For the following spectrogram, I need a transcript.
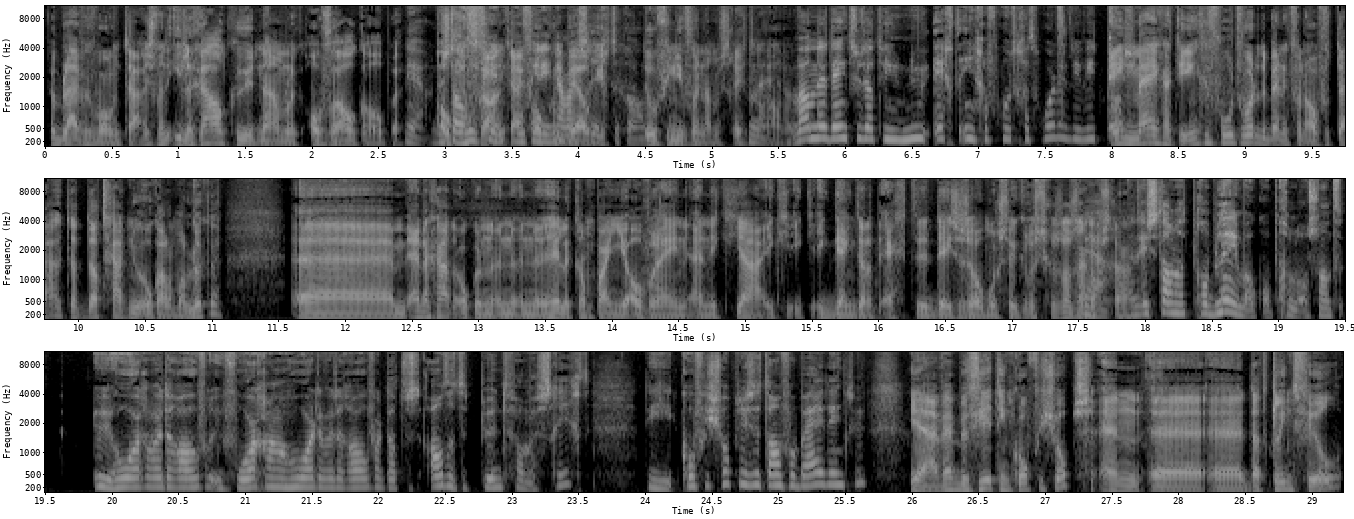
We blijven gewoon thuis, want illegaal kun je het namelijk overal kopen. Ja, dus ook in Frankrijk, je ook in België. Daar hoef je niet voor naar Maastricht te komen. Wanneer denkt u dat die nu echt ingevoerd gaat worden, die wietpas? 1 mei gaat die ingevoerd worden, daar ben ik van overtuigd. Dat, dat gaat nu ook allemaal lukken. Ehm, en daar gaat ook een, een, een hele campagne overheen. En ik, ja, ik, ik, ik denk dat het echt eh, deze zomer een stuk rustiger zal zijn Ja, op straat. En is dan het probleem ook opgelost? Want u horen we erover, uw voorganger hoorden we erover. Dat was altijd het punt van Maastricht. Die koffieshop, is het dan voorbij, denkt u? Ja, we hebben 14 coffeeshops en eh, eh, dat klinkt veel.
